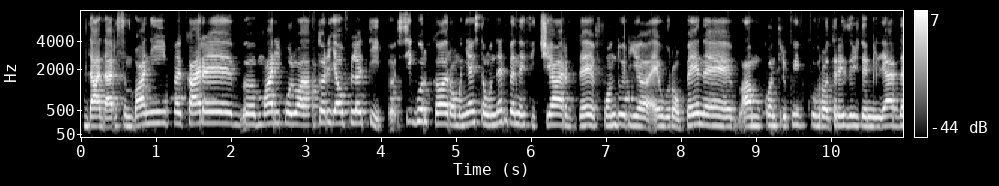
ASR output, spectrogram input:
Da, dar sunt banii pe care uh, mari poluatori i-au plătit. Sigur că România este un net beneficiar de fonduri uh, europene, am contribuit cu vreo 30 de miliarde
